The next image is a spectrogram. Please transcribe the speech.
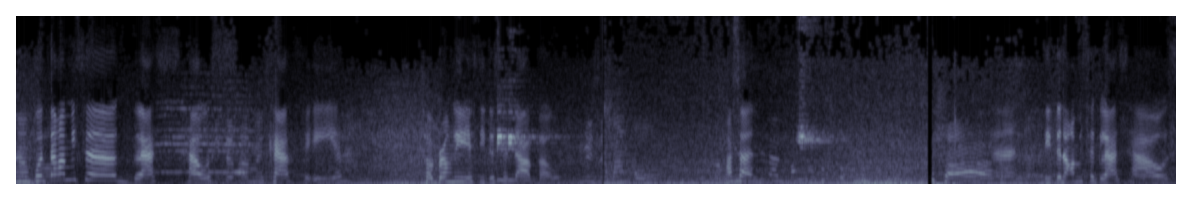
Ah, Punta kami sa Glass House Cafe. Sobrang linis dito sa Davao. Asan? Yan. Dito na kami sa Glass House.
